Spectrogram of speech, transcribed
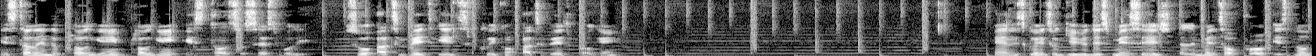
installing the plugin. Plugin installed successfully. So activate it. Click on activate plugin and it's going to give you this message elementor pro is not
